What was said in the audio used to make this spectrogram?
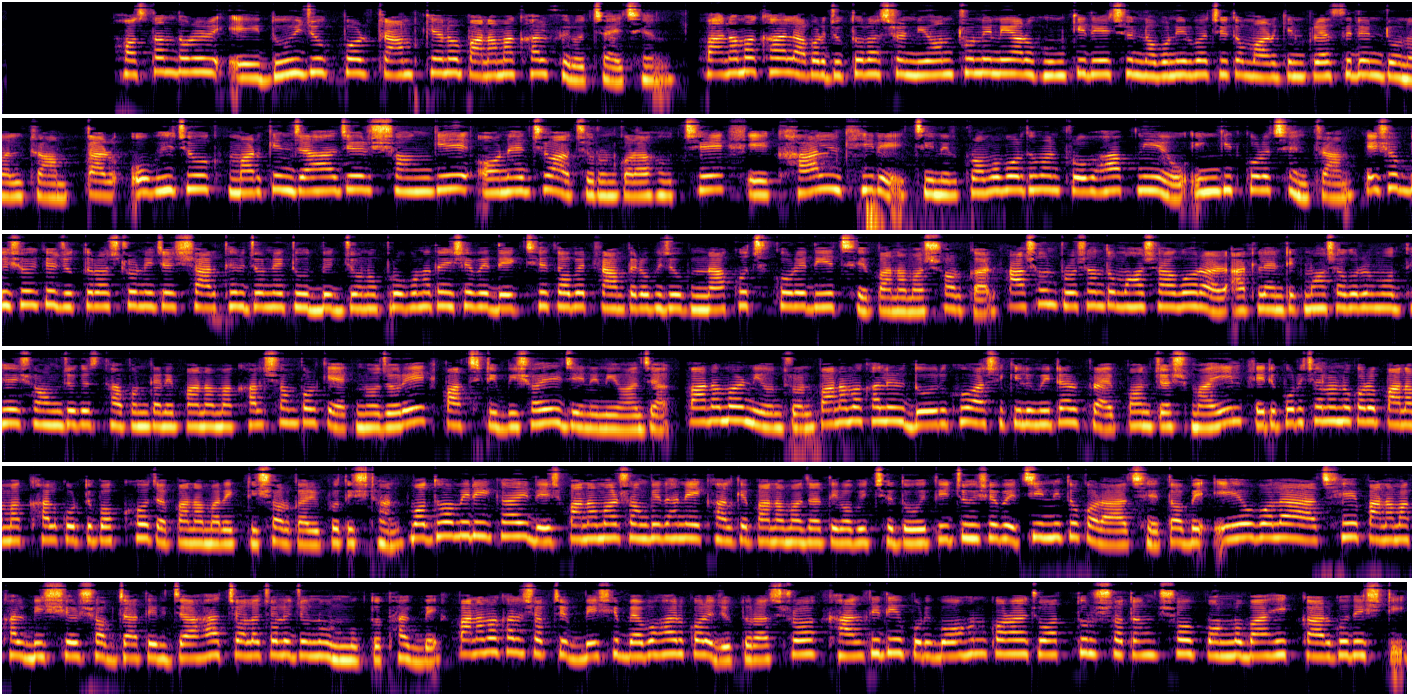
হস্তান্তরের এই দুই যুগ পর ট্রাম্প কেন পানামা খাল ফেরত চাইছেন? পানামা খাল আবার যুক্তরাষ্ট্রের নিয়ন্ত্রণে নেওয়ার হুমকি দিয়েছেন নবনির্বাচিত মার্কিন প্রেসিডেন্ট ডোনাল্ড ট্রাম্প। তার অভিযোগ, মার্কিন জাহাজের সঙ্গে অন্যায্য আচরণ করা হচ্ছে, এ খাল ঘিরে চীনের ক্রমবর্ধমান প্রভাব নিয়েও ইঙ্গিত করেছেন ট্রাম্প। এসব বিষয়কে যুক্তরাষ্ট্র নিজের স্বার্থের জন্য একটি উদ্বেগজনক প্রবণতা হিসেবে দেখছে, তবে ট্রাম্পের অভিযোগ নাকচ করে দিয়েছে পানামা সরকার। আসন প্রশান্ত মহাসাগর আর আটলান্টিক আটলান্টিক মহাসাগরের মধ্যে সংযোগে স্থাপনকারী পানামা খাল সম্পর্কে এক নজরে পাঁচটি বিষয়ে জেনে নেওয়া যাক। পানামার নিয়ন্ত্রণ, পানামা খালের দৈর্ঘ্য আশি কিলোমিটার, প্রায় পঞ্চাশ মাইল। এটি পরিচালনা করে পানামা খাল কর্তৃপক্ষ, যা পানামার একটি সরকারি প্রতিষ্ঠান। মধ্য আমেরিকায় দেশ পানামার সংবিধানে এই খালকে পানামা জাতির অবিচ্ছেদ্য ঐতিহ্য হিসেবে চিহ্নিত করা আছে। তবে এও বলা আছে, পানামা খাল বিশ্বের সব জাতির জাহাজ চলাচলের জন্য উন্মুক্ত থাকবে। পানামা খাল সবচেয়ে বেশি ব্যবহার করে যুক্তরাষ্ট্র। খালটি দিয়ে পরিবহন করা চুয়াত্তর শতাংশ পণ্যবাহী কার্গো দেশটি।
